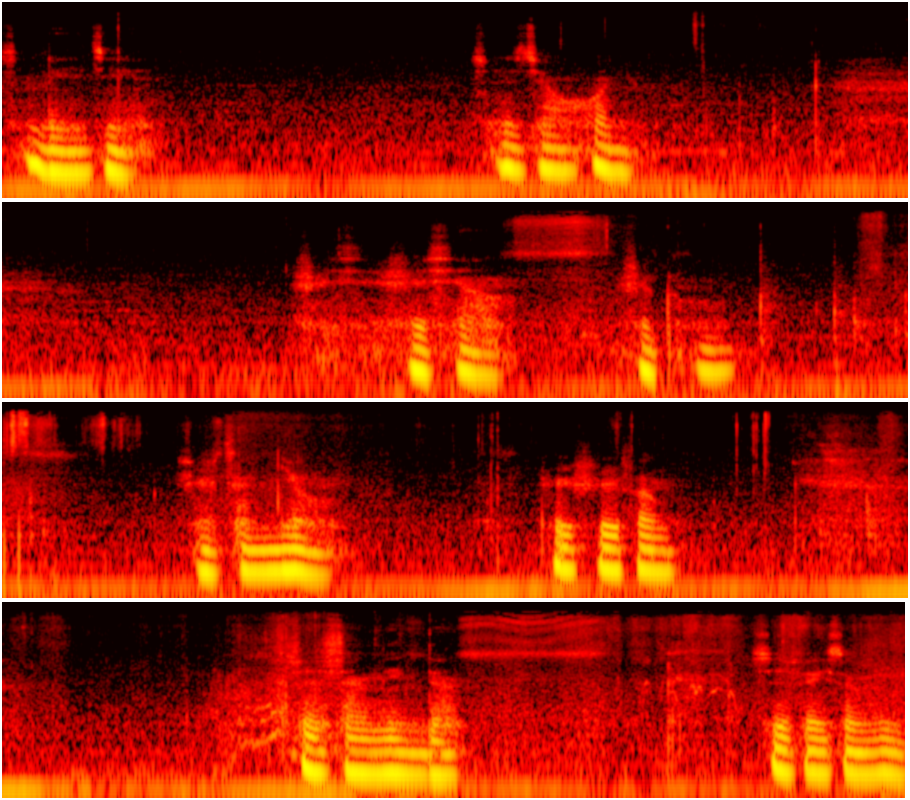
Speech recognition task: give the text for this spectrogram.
是理解，是交换。是笑，是哭，是增佑，是释放，是生命的，是非生命，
